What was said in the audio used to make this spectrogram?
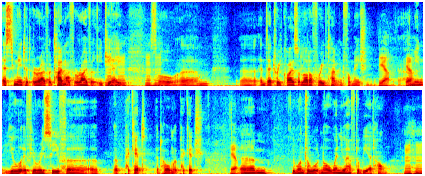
estimated arrival time of arrival (ETA). Mm-hmm. Mm-hmm. So um, uh, and that requires a lot of real-time information. Yeah. yeah. I mean, you if you receive a, a, a packet at home, a package, yeah. Um, you want to know when you have to be at home, mm-hmm.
